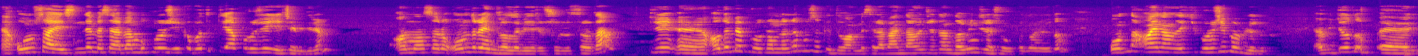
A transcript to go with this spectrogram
Yani onun sayesinde mesela ben bu projeyi kapatıp diğer projeye geçebilirim. Ondan sonra onu da render alabilirim şurada sırada. E, Adobe programlarında bu sıkıntı var mesela. Ben daha önceden DaVinci Resolve kullanıyordum. Onda aynı anda iki proje yapabiliyorduk. Ya videoda e,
